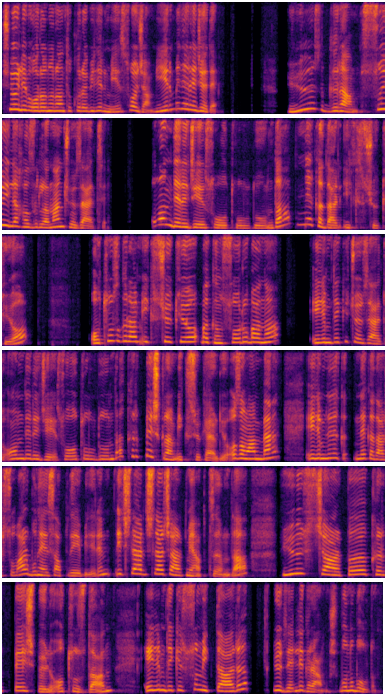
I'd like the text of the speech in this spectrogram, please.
Şöyle bir oran orantı kurabilir miyiz? Hocam 20 derecede 100 gram su ile hazırlanan çözelti 10 dereceye soğutulduğunda ne kadar X çöküyor? 30 gram X çöküyor. Bakın soru bana elimdeki çözelti 10 dereceye soğutulduğunda 45 gram X çöker diyor. O zaman ben elimde ne, kadar su var bunu hesaplayabilirim. İçler dışlar çarpımı yaptığımda 100 çarpı 45 bölü 30'dan elimdeki su miktarı 150 grammış. Bunu buldum.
